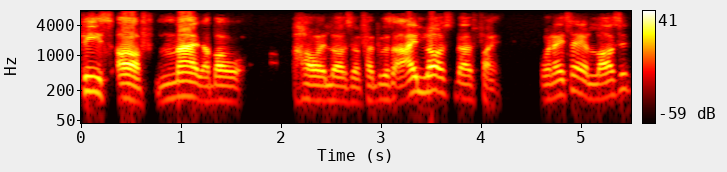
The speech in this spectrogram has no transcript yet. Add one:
pissed off, mad about how I lost that fight because I lost that fight. When I say I lost it,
